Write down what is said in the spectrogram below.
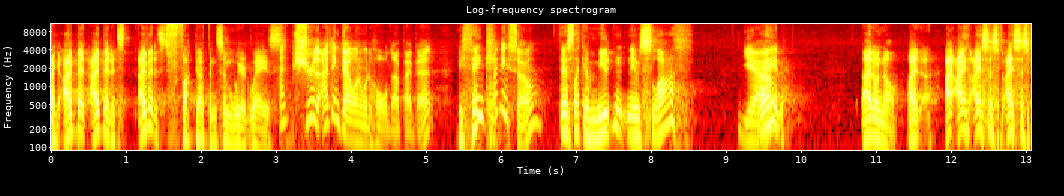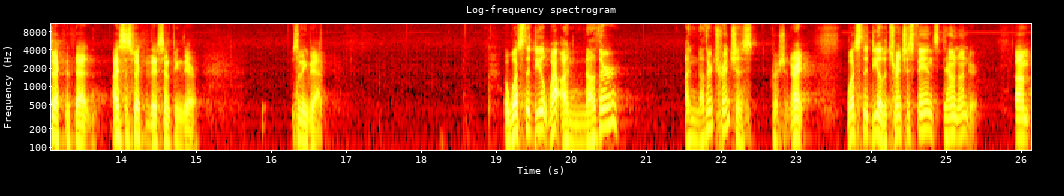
Like I bet, I bet it's, I bet it's fucked up in some weird ways. I'm sure. I think that one would hold up. I bet. You think? I think so. There's like a mutant named Sloth, Yeah. right? I don't know. I, I, I, I, sus- I suspect that that I suspect that there's something there, something bad. Uh, What's the deal? Wow, another, another trenches question. All right, what's the deal? The trenches fans down under. Um,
